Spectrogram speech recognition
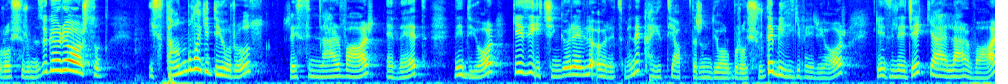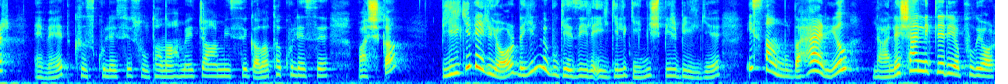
broşürümüzü görüyorsun. İstanbul'a gidiyoruz. Resimler var. Evet. Ne diyor? Gezi için görevli öğretmene kayıt yaptırın diyor broşürde bilgi veriyor. Gezilecek yerler var. Evet, Kız Kulesi, Sultanahmet Camisi, Galata Kulesi. Başka? Bilgi veriyor değil mi bu geziyle ilgili geniş bir bilgi? İstanbul'da her yıl lale şenlikleri yapılıyor.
